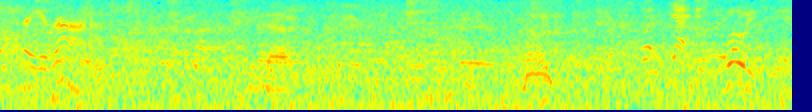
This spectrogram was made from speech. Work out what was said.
I'll tell you that. Yeah. What? Yeah, I do want to.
